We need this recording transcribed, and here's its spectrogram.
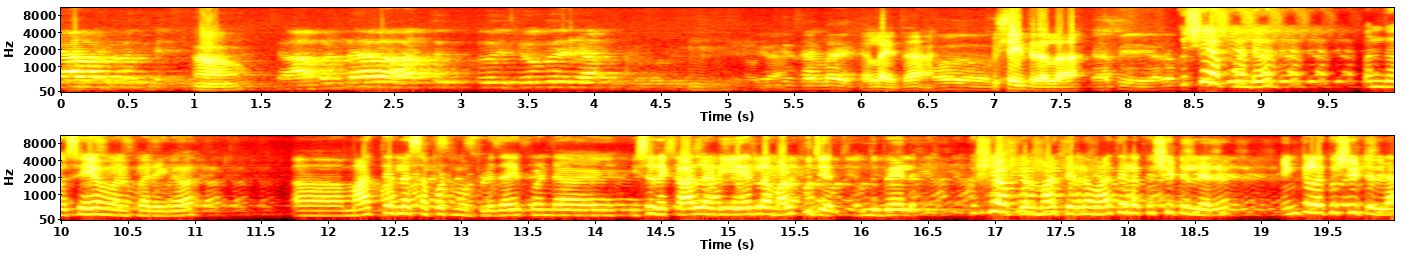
ಚಾ ಚಾ ಬಂದ ಹತ್ತು ಎಲ್ಲ ಆಯ್ತು. ಖುಷಿ ಇದ್ರಲ್ಲ? ಹ್ಯಾಪಿ ಖುಷಿ ಹಾಕೊಂಡು ಒಂದು ಸೇವ್ ಮಾಡ್ತಾರೆ ಈಗ. ಮಾತೆಲ್ಲ ಮಾತೆರ್ಲ ಸಪೋರ್ಟ್ ಮಾಡ್ಬಿಡಿ. ದಯಪಂಡ ಇಸದ ಕಾಲಡಿ ಏರ್ಲ ಮಲ್ಪೂಜೆ ಒಂದು ಬೇಲೆ ಖುಷಿ ಹಾಕೊಂಡು ಮಾತೆಲ್ಲ. ಮಾತೆಲ್ಲ ಖುಷಿ ಇಟ್ಟಿಲ್ಲೇರು? ಎಂಕೆಲ್ಲ ಖುಷಿ ಇಟ್ಟಿಲ್ಲ.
